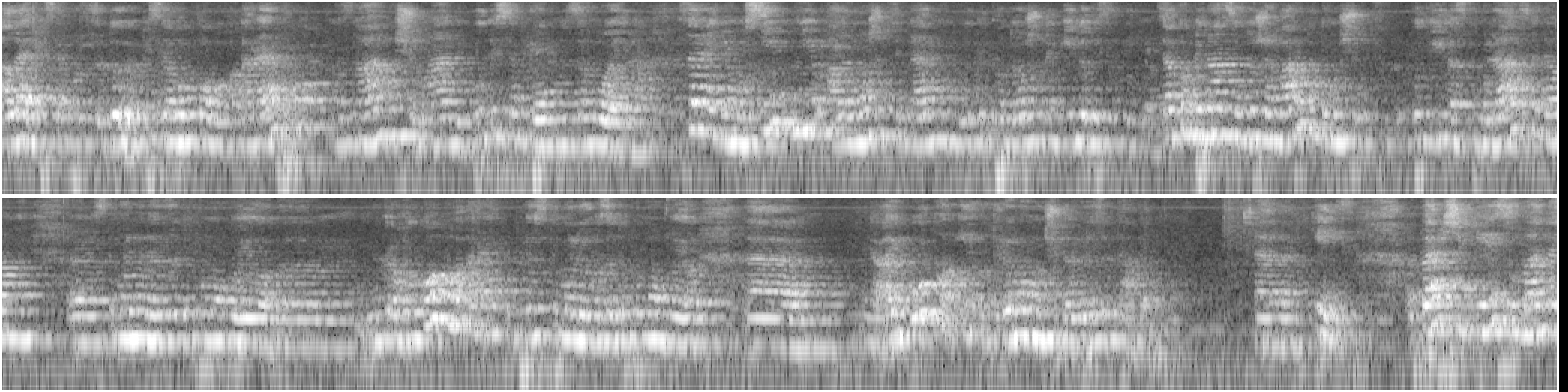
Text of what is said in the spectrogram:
але після процедури, після голкового РФ ми знаємо, що має відбутися повне загоєння. В середньому 7 днів, але може цей термін бути продовжений і до 10 днів. Ця комбінація дуже гарна, тому що подвійна стимуляція, де ми е, стимулюємо за допомогою е, мікроголкового РФ, плюс стимулюємо за допомогою айкону і отримуємо чудові результати. Кейс. Перший кейс у мене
